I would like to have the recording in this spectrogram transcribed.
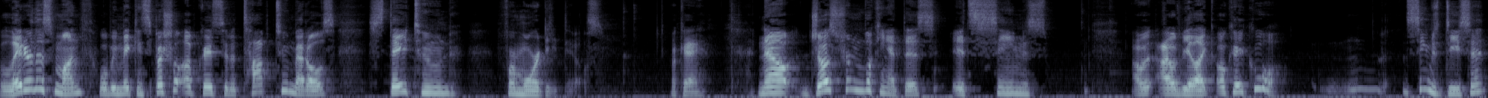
Later this month, we'll be making special upgrades to the top two medals. Stay tuned for more details. Okay. Now, just from looking at this, it seems I would be like, okay, cool. It seems decent.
